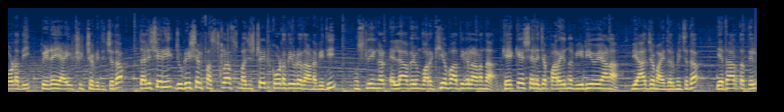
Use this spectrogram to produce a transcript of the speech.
കോടതി പിഴയായി ശിക്ഷ വിധിച്ചത്. Thalassery judicial first class magistrate കോടതിയുടേതാണ് വിധി. മുസ്ലിങ്ങൾ എല്ലാവരും വർഗീയവാദികളാണെന്ന് കെ കെ ശൈലജ പറയുന്ന വീഡിയോയാണ് വ്യാജമായി നിർമ്മിച്ചത്. യഥാർത്ഥത്തിൽ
